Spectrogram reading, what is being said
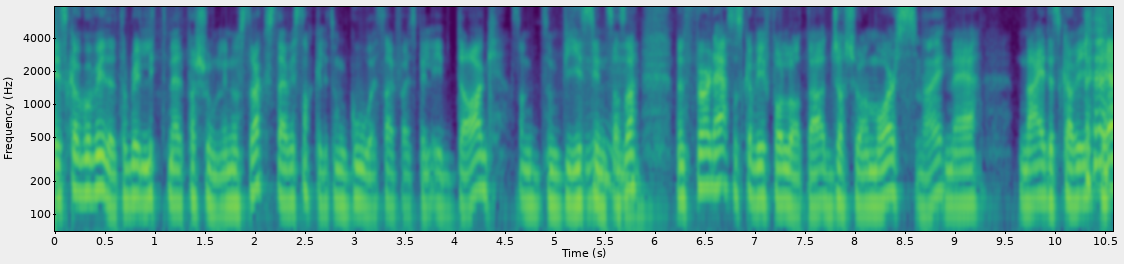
Vi skal gå videre til å bli litt mer personlig nå straks, der vi snakker litt om gode sci-fi-spill i dag, som, som vi syns, Mm. altså. Men før det så skal vi få låta Joshua Morse med Nei, det skal vi ikke.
